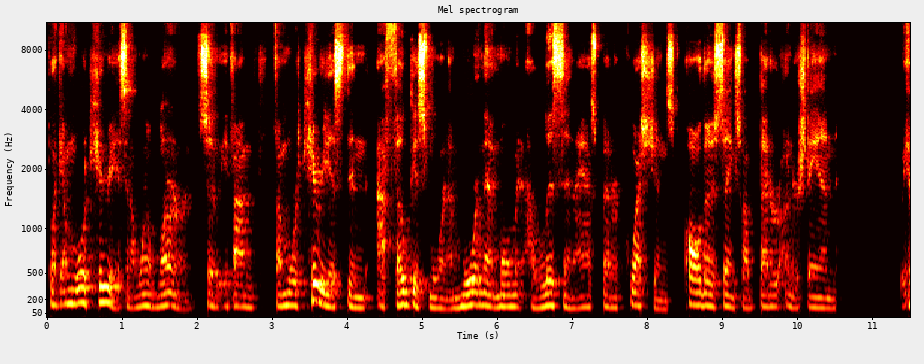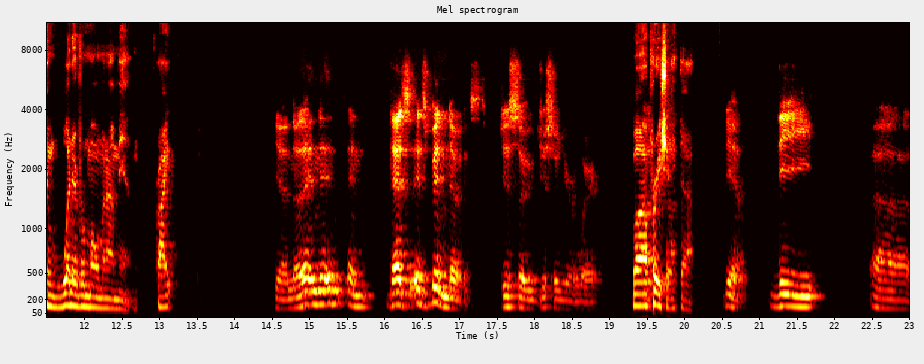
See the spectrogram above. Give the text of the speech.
But like I'm more curious and I want to learn. So if I'm if I'm more curious, then I focus more and I'm more in that moment. I listen, I ask better questions, all those things, so I better understand in whatever moment I'm in, right? Yeah, no, and, and and that's it's been noticed. Just so just so you're aware. Well, I appreciate that. Yeah, the uh,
